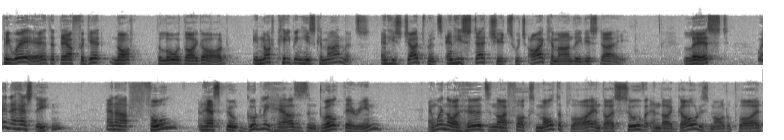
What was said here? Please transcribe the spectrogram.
Beware that thou forget not the Lord thy God in not keeping his commandments and his judgments and his statutes which I command thee this day, lest when thou hast eaten and art full and hast built goodly houses and dwelt therein, and when thy herds and thy flocks multiply, and thy silver and thy gold is multiplied,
